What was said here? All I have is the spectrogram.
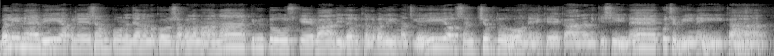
बलि ने भी अपने संपूर्ण जन्म को सफल माना, किंतु उसके बाद इधर खलबली मच गई और संक्षुब्ध होने के कारण किसी ने कुछ भी नहीं कहा।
